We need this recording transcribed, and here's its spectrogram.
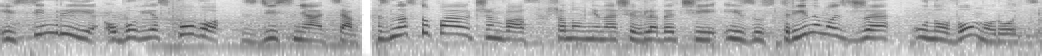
і всі мрії обов'язково здійсняться. З наступаючим вас, шановні наші глядачі, і зустрінемось вже у новому році.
